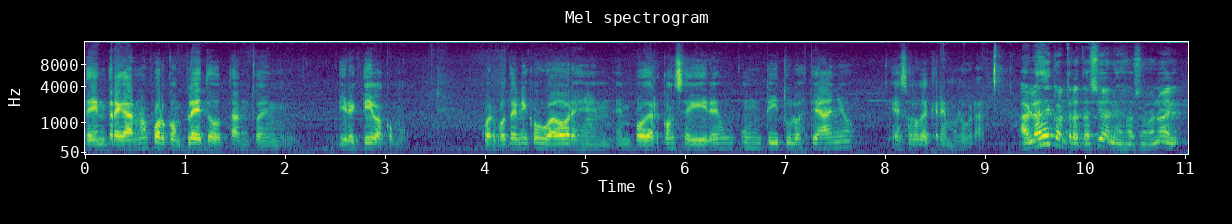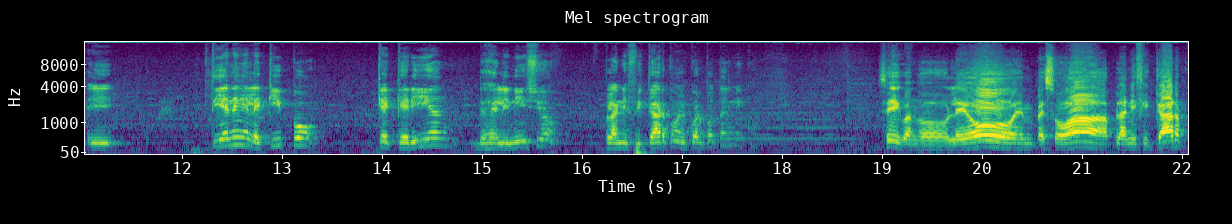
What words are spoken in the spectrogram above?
de entregarnos por completo, tanto en directiva como cuerpo técnico, jugadores, en, en poder conseguir un, un título este año, eso es lo que queremos lograr. Hablas de contrataciones, José Manuel, y tienen el equipo que querían desde el inicio planificar con el cuerpo técnico. Sí, cuando Leo empezó a planificar,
